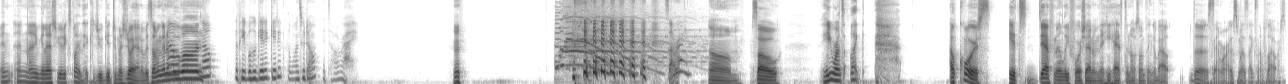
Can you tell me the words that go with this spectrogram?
and I'm not even gonna ask you to explain that because you get too much joy out of it. So I'm gonna No, move on. no. The people who get it, get it. The ones who don't, it's all right. Hmm. it's all right. Um, so he runs like, of course, it's definitely foreshadowing that he has to know something about the samurai who smells like sunflowers.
